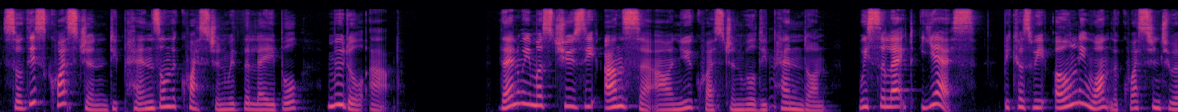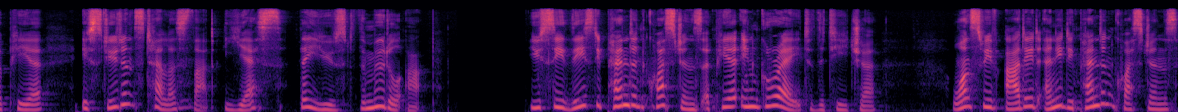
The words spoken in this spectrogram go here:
So this question depends on the question with the label Moodle app. Then we must choose the answer our new question will depend on. We select Yes because we only want the question to appear if students tell us that, yes, they used the Moodle app. You see, these dependent questions appear in grey to the teacher. Once we've added any dependent questions,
